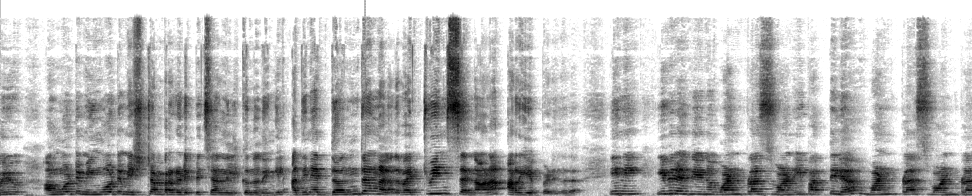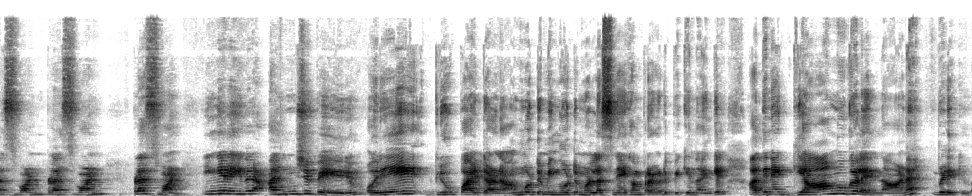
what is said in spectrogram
ഒരു അങ്ങോട്ടും ഇങ്ങോട്ടും ഇഷ്ടം പ്രകടിപ്പിച്ചാൽ നിൽക്കുന്നതെങ്കിൽ അതിനെ ദന്തങ്ങൾ അഥവാ ട്വിൻസ് എന്നാണ് അറിയപ്പെടുന്നത്. ഇനി ഇവരെന്ത് ചെയ്യുന്നു? വൺ പ്ലസ് വൺ ഈ പത്തിൽ one plus one plus one plus one plus one ഇങ്ങനെ ഇവർ അഞ്ച് പേരും ഒരേ ഗ്രൂപ്പായിട്ടാണ് അങ്ങോട്ടും ഇങ്ങോട്ടുമുള്ള സ്നേഹം പ്രകടിപ്പിക്കുന്നതെങ്കിൽ അതിനെ ഗ്യാങ്ങുകൾ എന്നാണ് വിളിക്കുക.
